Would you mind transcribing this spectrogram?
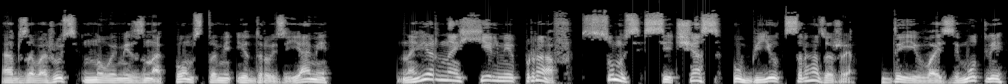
обзавожусь новыми знакомствами и друзьями. Наверное, Хельми прав, сунусь сейчас, убьют сразу же. Да и возьмут ли?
